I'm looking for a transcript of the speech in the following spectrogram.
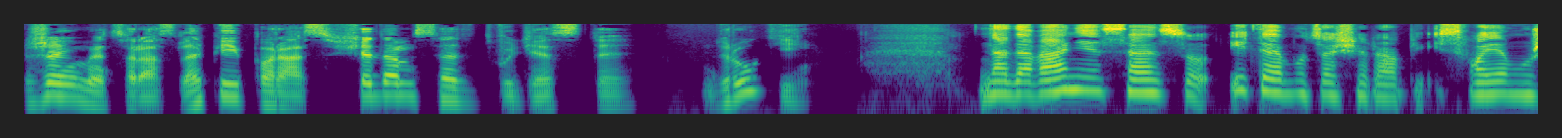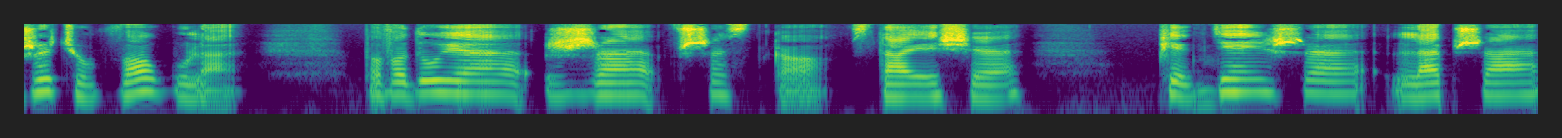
Żyjmy coraz lepiej po raz 722. Nadawanie sensu i temu, co się robi, i swojemu życiu w ogóle powoduje, że wszystko staje się piękniejsze, lepsze.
